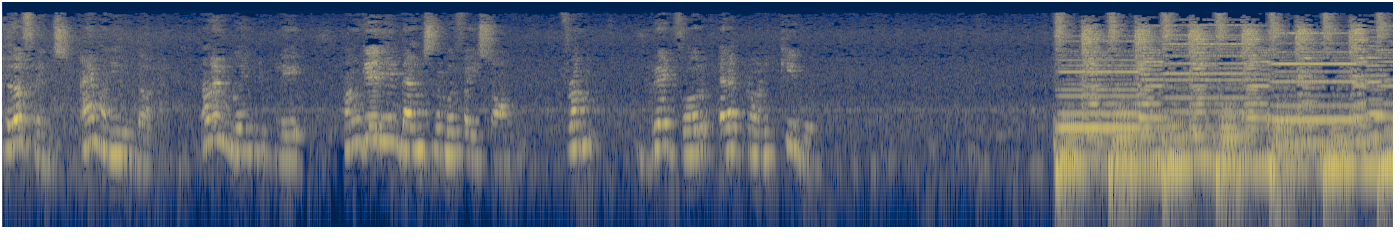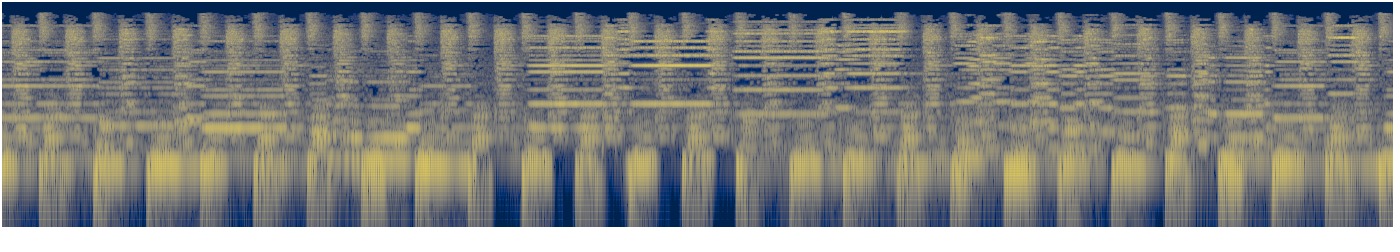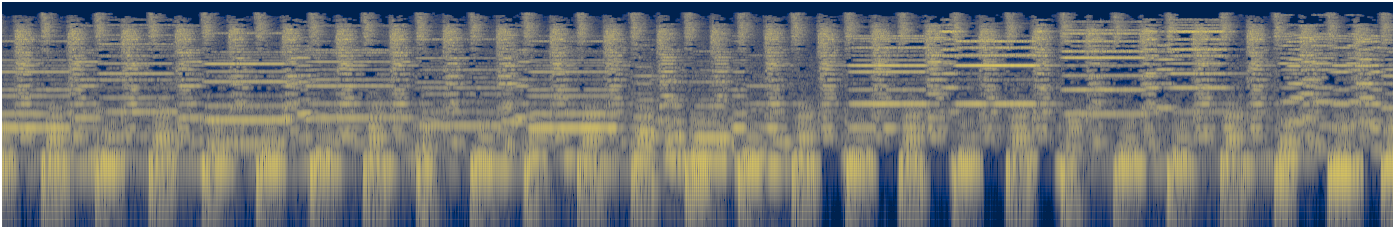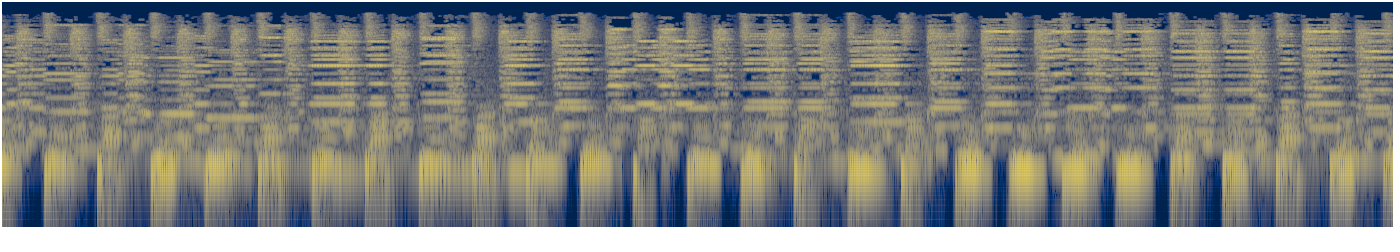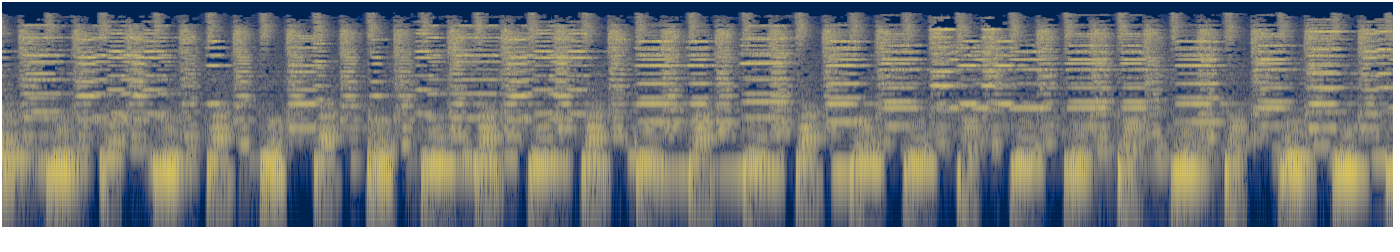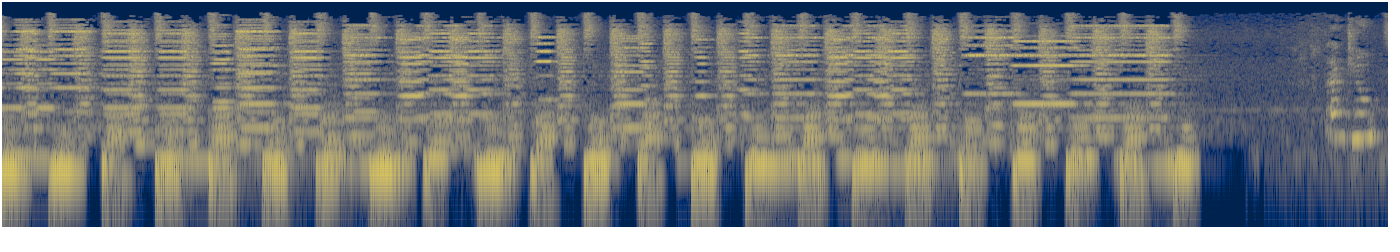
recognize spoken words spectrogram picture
Hello friends, I am Aniruddha. Now I am going to play Hungarian Dance Number 5 song from Grade 4 Electronic Keyboard.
